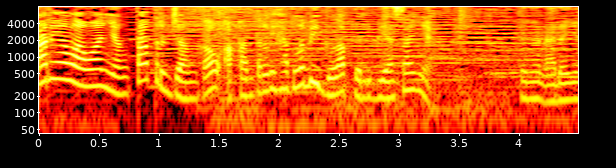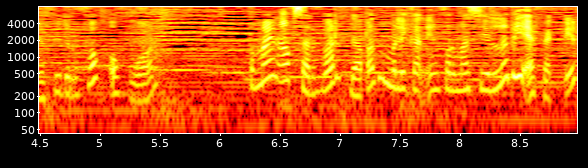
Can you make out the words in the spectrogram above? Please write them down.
area lawan yang tak terjangkau akan terlihat lebih gelap dari biasanya dengan adanya fitur Fog of War, pemain observer dapat memberikan informasi lebih efektif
